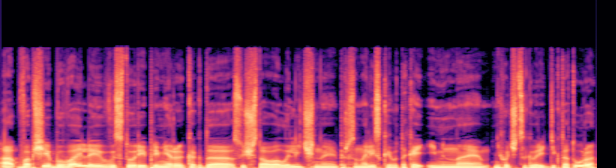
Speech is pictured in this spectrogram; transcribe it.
А вообще бывали в истории примеры, когда существовала личная, персоналистская, вот такая именная, не хочется говорить диктатура,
